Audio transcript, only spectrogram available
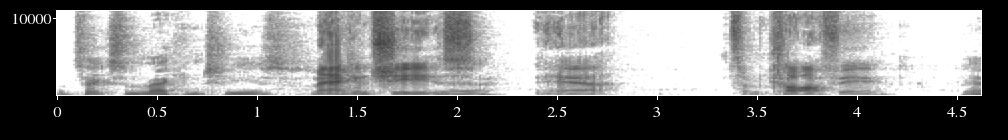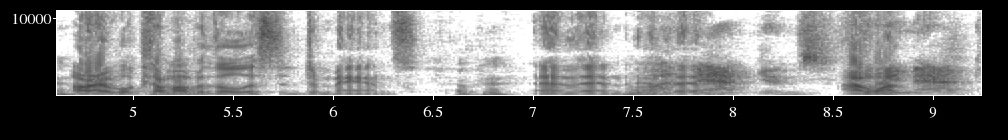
I'll take some mac and cheese. Mac and cheese. Yeah. Some coffee. Yeah. All right, we'll come up with a list of demands, Okay. and then I and want then napkins. I want napkins.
